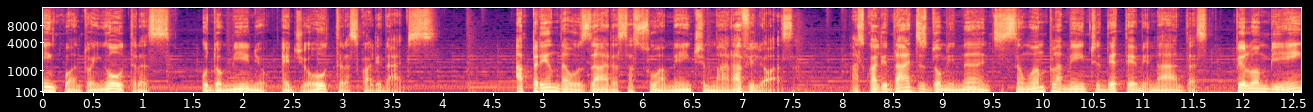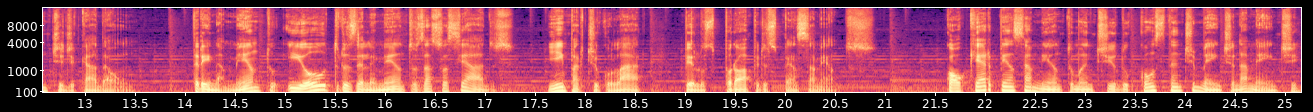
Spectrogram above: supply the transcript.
enquanto em outras o domínio é de outras qualidades. Aprenda a usar essa sua mente maravilhosa. As qualidades dominantes são amplamente determinadas pelo ambiente de cada um, treinamento e outros elementos associados, e, em particular, pelos próprios pensamentos. Qualquer pensamento mantido constantemente na mente,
